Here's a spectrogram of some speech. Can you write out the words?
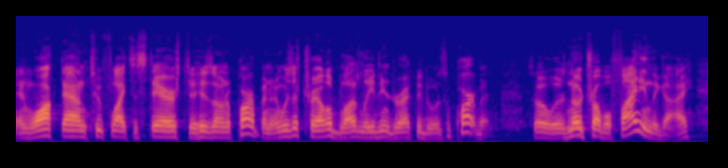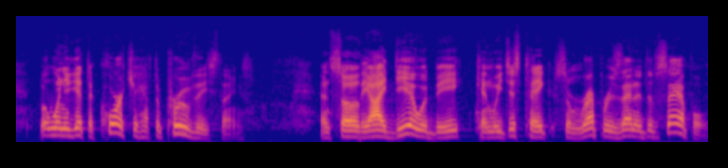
and walked down two flights of stairs to his own apartment. And it was a trail of blood leading directly to his apartment. So it was no trouble finding the guy. But when you get to court, you have to prove these things. And so the idea would be can we just take some representative samples?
